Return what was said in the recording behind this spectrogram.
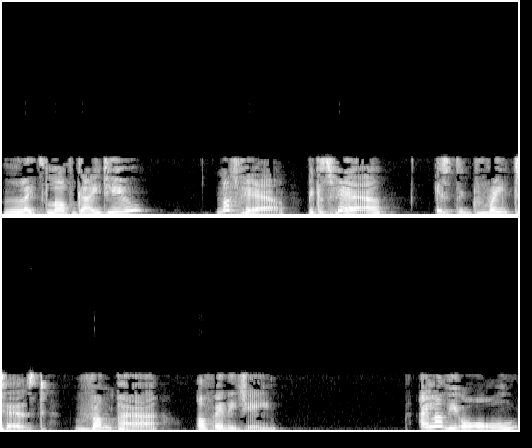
let love guide you, not fear, because fear is the greatest vampire of energy. I love you all,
